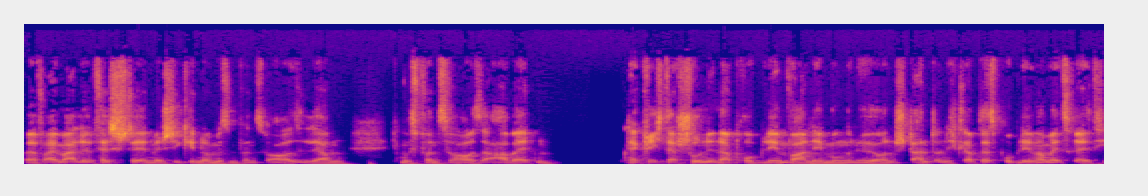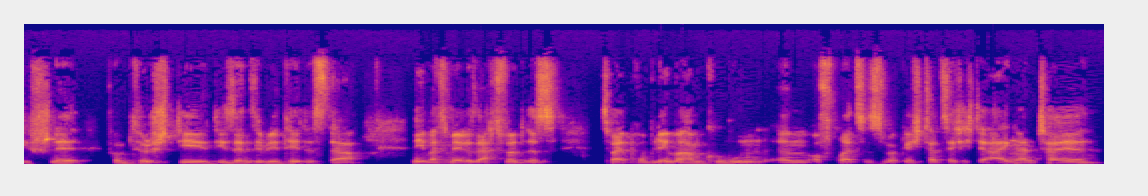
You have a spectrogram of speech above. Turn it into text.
Weil auf einmal alle feststellen, Mensch, die Kinder müssen von zu Hause lernen, ich muss von zu Hause arbeiten. Da kriegt das schon in der Problemwahrnehmung einen höheren Stand. Und ich glaube, das Problem haben wir jetzt relativ schnell vom Tisch. Die, die Sensibilität ist da. Nee, was mir gesagt wird, ist, zwei Probleme haben Kommunen. Ähm, oftmals ist wirklich tatsächlich der Eigenanteil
